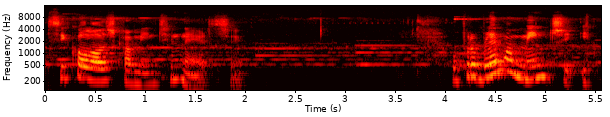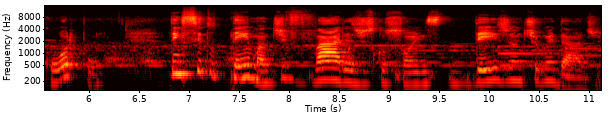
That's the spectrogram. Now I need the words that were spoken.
psicologicamente inerte. O problema mente e corpo tem sido tema de várias discussões desde a antiguidade.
